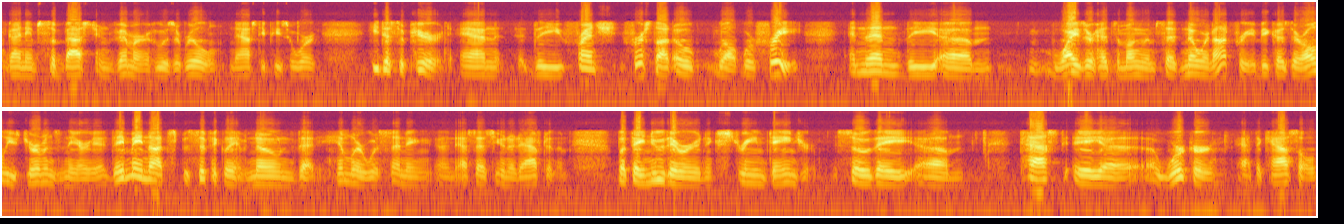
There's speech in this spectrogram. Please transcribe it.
a guy named Sebastian Wimmer, who was a real nasty piece of work, he disappeared, and the French first thought, "Oh, well, we're free," and then the um, wiser heads among them said, no, we're not free because there are all these Germans in the area. They may not specifically have known that Himmler was sending an SS unit after them, but they knew they were in extreme danger. So they um, tasked a, uh, a worker at the castle,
